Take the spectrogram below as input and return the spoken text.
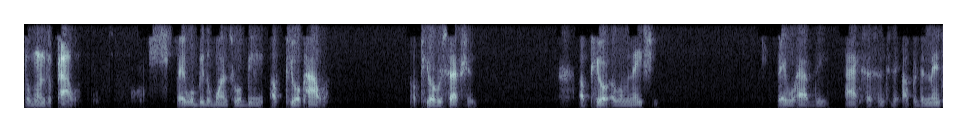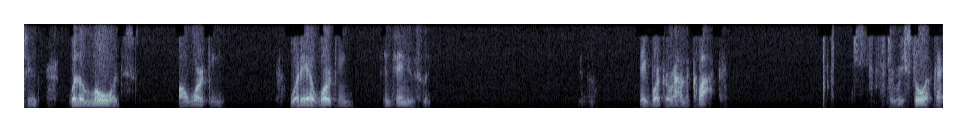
the ones of power. They will be the ones who will be of pure power, of pure reception, of pure illumination. They will have the access into the upper dimensions where the lords are working, where they are working continuously. They work around the clock to restore things,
